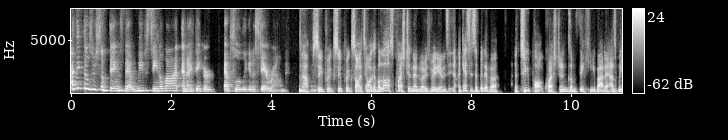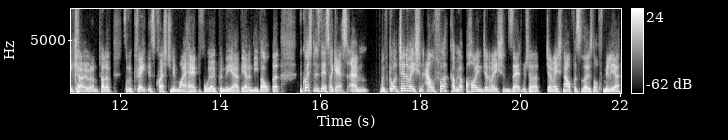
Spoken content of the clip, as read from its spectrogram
i think those are some things that we've seen a lot and i think are absolutely going to stay around. Yeah super super exciting. I guess my last question then rose really and i guess it's a bit of a a two part question because I'm thinking about it as we go, and I'm trying to sort of create this question in my head before we open the uh, the L and D vault. But the question is this, I guess: um, We've got Generation Alpha coming up behind Generation Z, which are Generation Alphas, for those not familiar,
